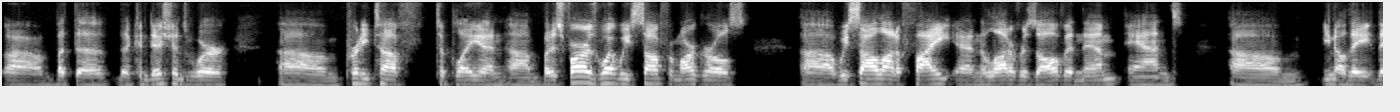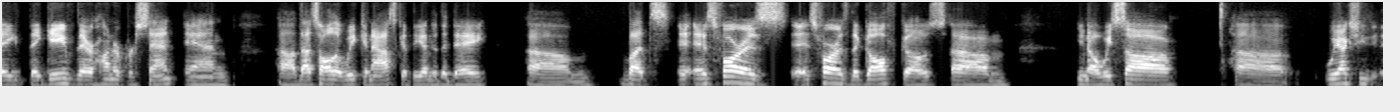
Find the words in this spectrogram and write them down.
Um, but the the conditions were um, pretty tough to play in. Um, but as far as what we saw from our girls, uh, we saw a lot of fight and a lot of resolve in them, and um, you know they they they gave their hundred percent, and uh, that's all that we can ask at the end of the day. Um, but as far as as far as the golf goes, um, you know, we saw uh, we actually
